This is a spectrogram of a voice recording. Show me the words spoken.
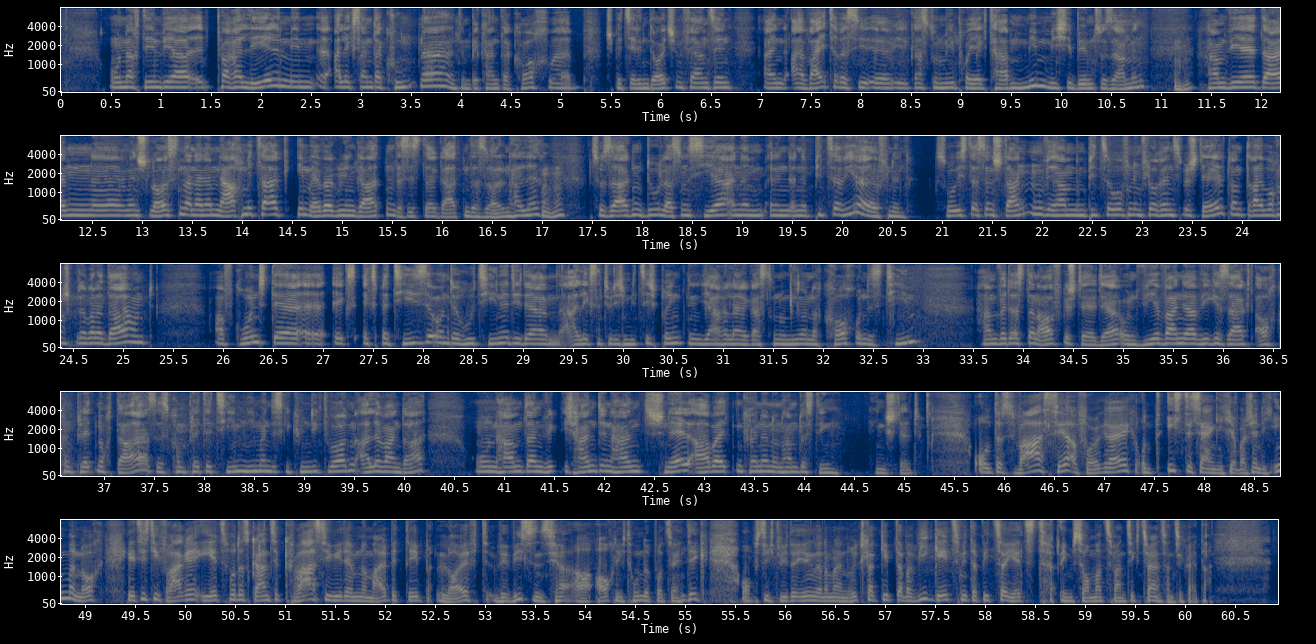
Und nachdem wir parallel mit äh, Alexander Kumpner, dem bekannter Koch, äh, speziell im deutschen Fernsehen, ein weiteres äh, Gastronomieprojekt haben mit Michi Böhm zusammen, mhm. haben wir dann entschlossen, an einem Nachmittag im Evergreen Garten, das ist der Garten der Säulenhalle, mhm. zu sagen, du, lass uns hier eine, eine, eine Pizzeria eröffnen. So ist das entstanden. Wir haben einen Pizzaofen in Florenz bestellt und drei Wochen später war er da und aufgrund der äh, Ex Expertise und der Routine, die der Alex natürlich mit sich bringt, in jahrelanger Gastronomie und noch Koch und das Team, haben wir das dann aufgestellt, ja. Und wir waren ja, wie gesagt, auch komplett noch da. Also das komplette Team, niemand ist gekündigt worden, alle waren da und haben dann wirklich Hand in Hand schnell arbeiten können und haben das Ding hingestellt. Und das war sehr erfolgreich und ist es eigentlich ja wahrscheinlich immer noch. Jetzt ist die Frage, jetzt wo das Ganze quasi wieder im Normalbetrieb läuft, wir wissen es ja auch nicht hundertprozentig, ob es nicht wieder irgendwann einmal einen Rückschlag gibt, aber wie geht es mit der Pizza jetzt im Sommer 2022 weiter?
